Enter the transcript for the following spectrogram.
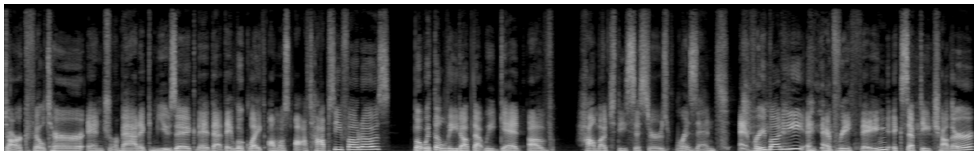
dark filter and dramatic music they, that they look like almost autopsy photos. But with the lead up that we get of how much these sisters resent everybody and everything except each other,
